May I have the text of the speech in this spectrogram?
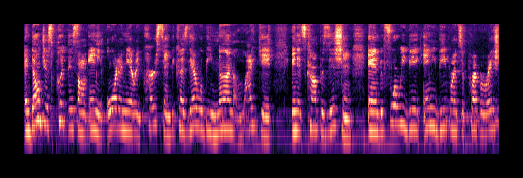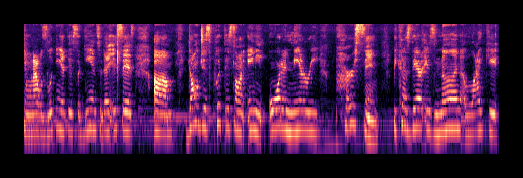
And don't just put this on any ordinary person because there will be none like it in its composition. And before we dig any deeper into preparation, when I was looking at this again today, it says, um, don't just put this on any ordinary person because there is none like it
